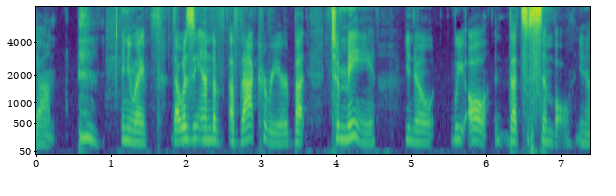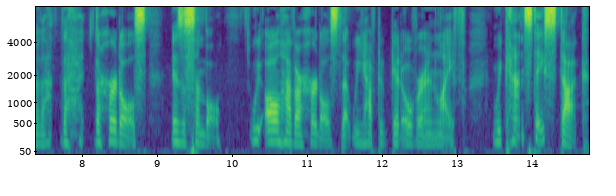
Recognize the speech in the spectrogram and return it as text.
um, anyway, that was the end of, of that career. But to me, you know, we all, that's a symbol, you know, the, the, the hurdles is a symbol. We all have our hurdles that we have to get over in life. We can't stay stuck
